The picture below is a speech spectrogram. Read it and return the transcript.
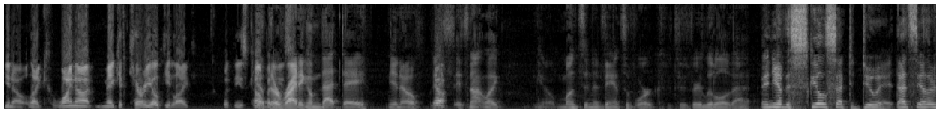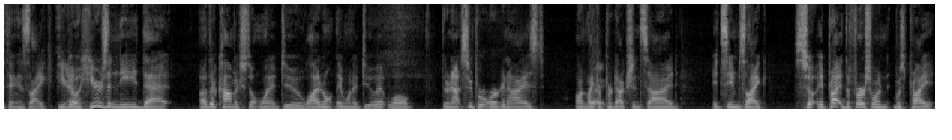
you know, like why not make it karaoke like with these companies? Yeah, they're writing them that day. You know, Yeah. it's, it's not like you know months in advance of work. There's very little of that. and you have the skill set to do it. That's the other thing is like you go, here's a need that other comics don't want to do. Why don't they want to do it? Well, they're not super organized on like a production side. It seems like so it probably the first one was probably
